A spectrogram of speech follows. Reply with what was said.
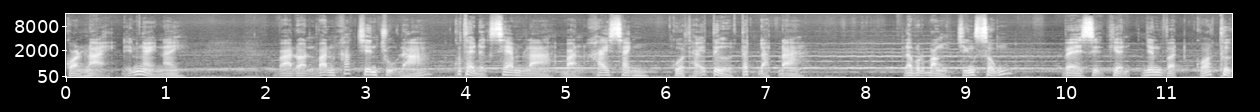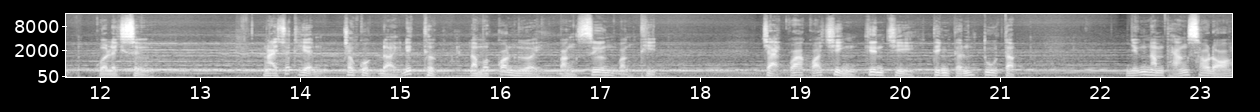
còn lại đến ngày nay và đoạn văn khắc trên trụ đá có thể được xem là bản khai sanh của Thái tử Tất Đạt Đa, là một bằng chứng sống về sự kiện nhân vật có thực của lịch sử. Ngài xuất hiện trong cuộc đời đích thực là một con người bằng xương bằng thịt, trải qua quá trình kiên trì tinh tấn tu tập. Những năm tháng sau đó,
